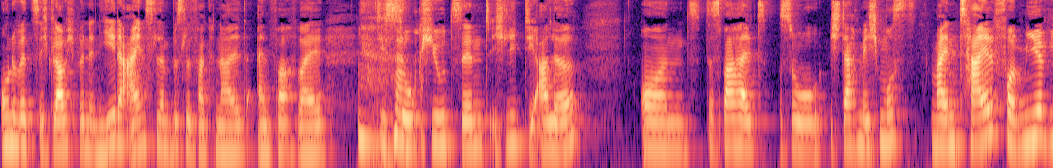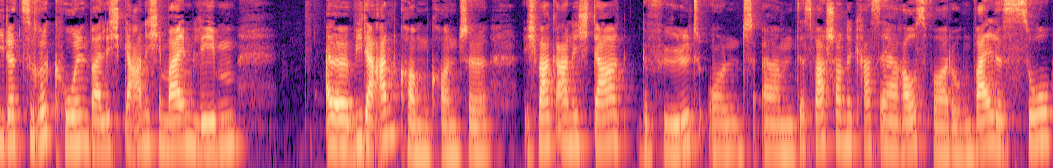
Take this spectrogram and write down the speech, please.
ohne Witz, ich glaube, ich bin in jede einzelne ein bisschen verknallt, einfach weil die so cute sind. Ich liebe die alle. Und das war halt so, ich dachte mir, ich muss meinen Teil von mir wieder zurückholen, weil ich gar nicht in meinem Leben äh, wieder ankommen konnte ich war gar nicht da gefühlt und ähm, das war schon eine krasse Herausforderung, weil es so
